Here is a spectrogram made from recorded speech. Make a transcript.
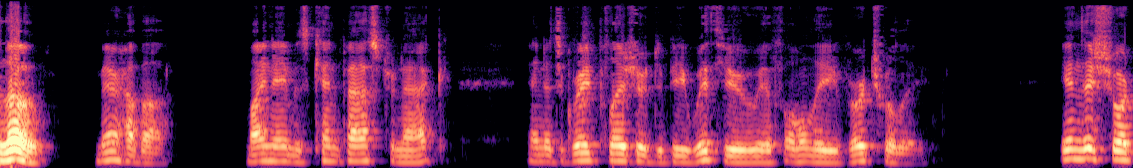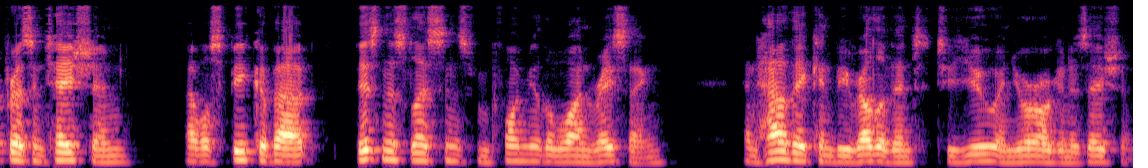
Hello, merhaba. My name is Ken Pasternak, and it's a great pleasure to be with you, if only virtually. In this short presentation, I will speak about business lessons from Formula One racing and how they can be relevant to you and your organization.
